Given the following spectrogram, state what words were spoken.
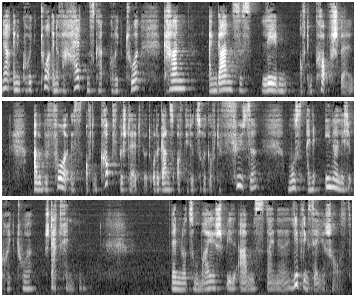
Ja, eine Korrektur, eine Verhaltenskorrektur kann ein ganzes Leben auf den Kopf stellen. Aber bevor es auf den Kopf gestellt wird oder ganz oft wieder zurück auf die Füße, muss eine innerliche Korrektur stattfinden. Wenn du zum Beispiel abends deine Lieblingsserie schaust,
